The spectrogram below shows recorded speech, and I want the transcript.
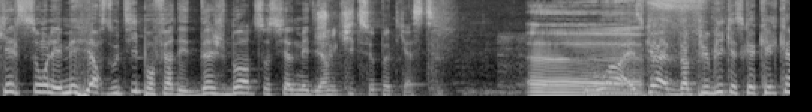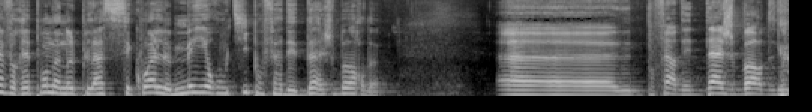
Quels sont les meilleurs outils pour faire des dashboards social media? Je quitte ce podcast. Euh, Est-ce que dans le public, est-ce que quelqu'un veut répondre à notre place? C'est quoi le meilleur outil pour faire des dashboards? Euh, pour faire des dashboards, donc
